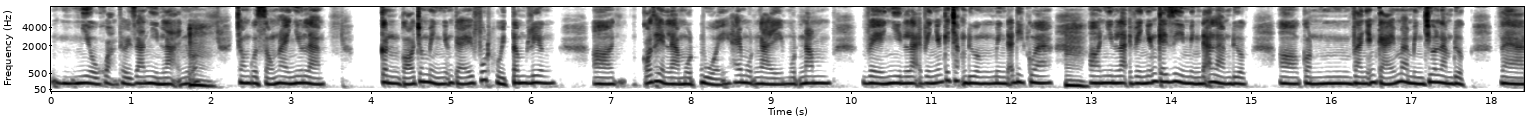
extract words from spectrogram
nhiều khoảng thời gian nhìn lại nữa ừ. trong cuộc sống này như là cần có cho mình những cái phút hồi tâm riêng à, có thể là một buổi hay một ngày một năm về nhìn lại về những cái chặng đường mình đã đi qua ừ. à, nhìn lại về những cái gì mình đã làm được à, còn và những cái mà mình chưa làm được và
